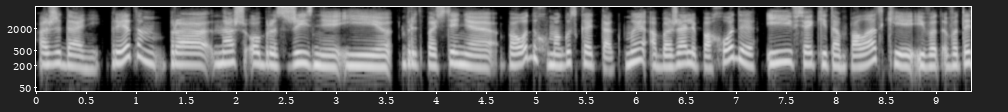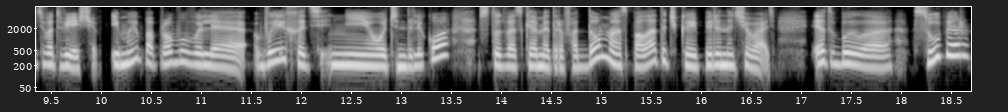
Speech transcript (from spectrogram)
ожиданий. При этом про наш образ жизни и предпочтения по отдыху могу сказать так. Мы обожали походы и всякие там палатки и вот, вот эти вот вещи. И мы попробовали выехать не очень далеко, 120 километров от дома, с палаточкой переночевать. Это было супер,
